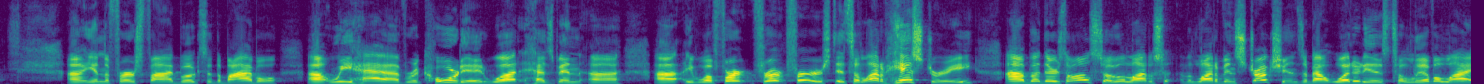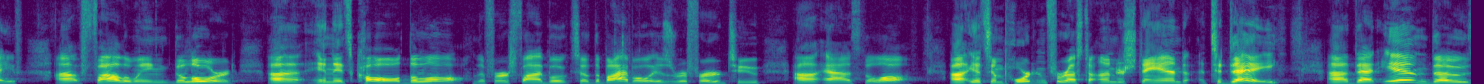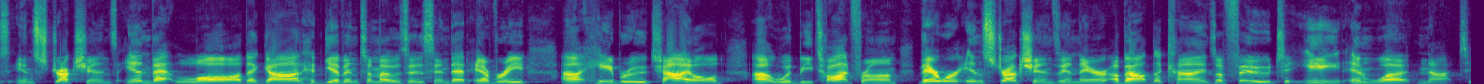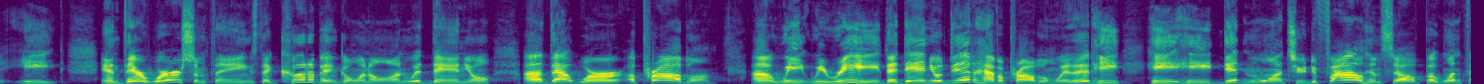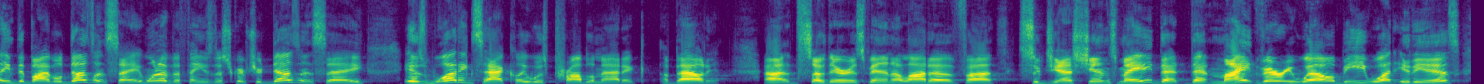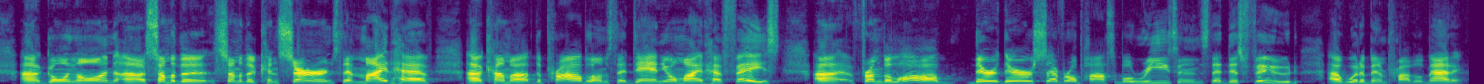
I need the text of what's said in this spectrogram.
Uh, in the first five books of the Bible, uh, we have recorded what has been, uh, uh well, for, for, first, it's a lot of history, uh, but there's also a lot, of, a lot of instructions about what it is to live a life uh, following the Lord. and it's called the law. The first five books of the Bible is referred to as the law it's important for us to understand today uh, that in those instructions, in that law that God had given to Moses and that every uh, Hebrew child uh, would be taught from, there were instructions in there about the kinds of food to eat and what not to eat. And there were some things that could have been going on with Daniel uh, that were a problem uh, we, we read that Daniel did have a problem with it. He, he, he didn't want to defile himself, but one thing the Bible doesn't say, one of the things the scripture doesn't say, is what exactly was problematic about it. Uh, so there has been a lot of uh, suggestions made that, that might very well be what it is uh, going on. Uh, some, of the, some of the concerns that might have uh, come up, the problems that Daniel might have faced uh, from the law, there, there are several possible reasons that this food would have been problematic.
